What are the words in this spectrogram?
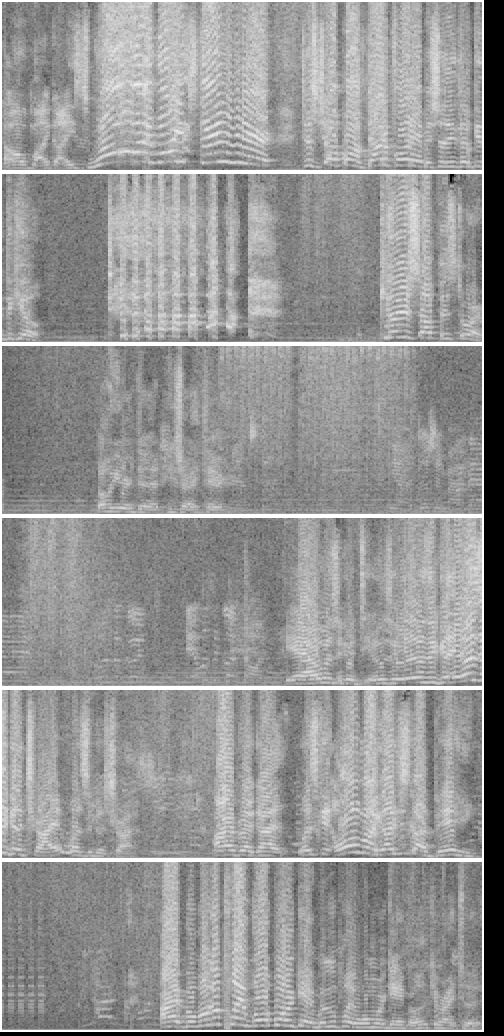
Oh my god, he's Run! Why are you standing here? Just jump off, down front of him so you don't get the kill. kill yourself in storm. Oh, you're dead. He's right there. Yeah, it doesn't matter. Yeah, it was a good. It was. A, it was a good. It was a good try. It was a good try. All right, bro, guys, let's get. Oh my god, I just got banged. All right, but we're gonna play one more game. We're gonna play one more game, bro. Let's get right into it.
